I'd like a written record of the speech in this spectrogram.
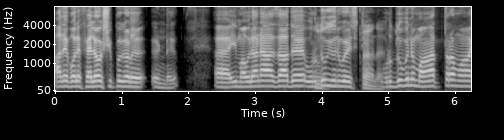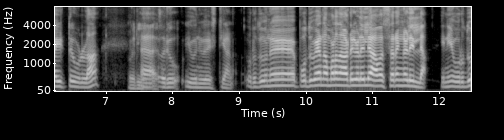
അതേപോലെ ഫെലോഷിപ്പുകൾ ഉണ്ട്. ഈ മൗലാന ആസാദ് ഉറുദു യൂണിവേഴ്സിറ്റി. ഉറുദുവിന് മാത്രമായിട്ടുള്ള ഒരു യൂണിവേഴ്സിറ്റിയാണ്. ഉറുദുവിന് പൊതുവേ നമ്മുടെ നാടുകളിൽ അവസരങ്ങളില്ല. ഇനി ഉറുദു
